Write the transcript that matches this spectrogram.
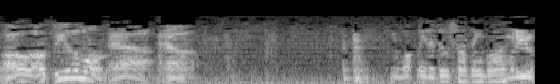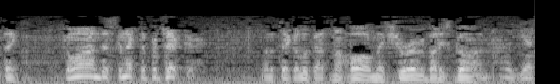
I'll, I'll see you in the morning. Yeah, yeah. You want me to do something, boss? What do you think? Go on, disconnect the projector. I'm going to take a look out in the hall, make sure everybody's gone. Oh, yes.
